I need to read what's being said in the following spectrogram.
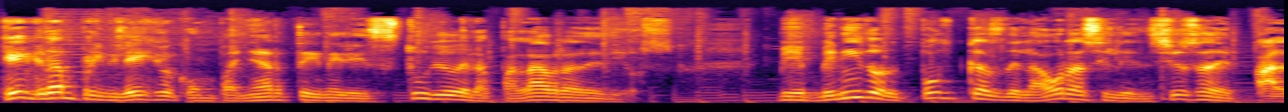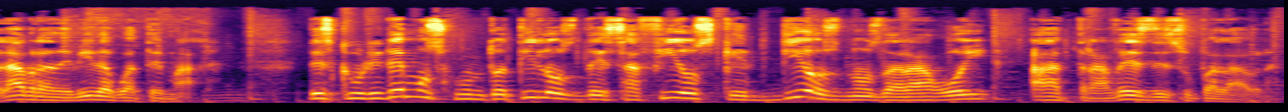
Qué gran privilegio acompañarte en el estudio de la palabra de Dios. Bienvenido al podcast de la hora silenciosa de Palabra de Vida Guatemala. Descubriremos junto a ti los desafíos que Dios nos dará hoy a través de su palabra.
